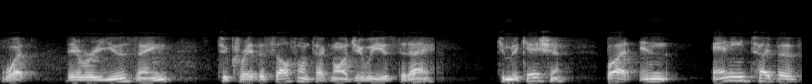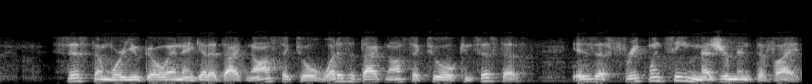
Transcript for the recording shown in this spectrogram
what they were using to create the cell phone technology we use today, communication. But in any type of system where you go in and get a diagnostic tool, what does a diagnostic tool consist of? It is a frequency measurement device.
